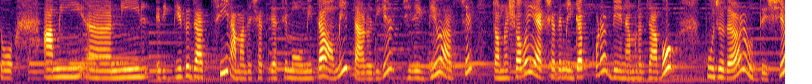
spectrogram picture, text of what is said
তো আমি নীল এদিক দিয়ে তো যাচ্ছি, আমাদের সাথে যাচ্ছে মৌমিতা, অমিত, আর ওদিকে ঝিলিক দিয়েও আসছে। তো আমরা সবাই একসাথে মিট আপ করে দেন আমরা যাব পুজো দেওয়ার উদ্দেশ্যে।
